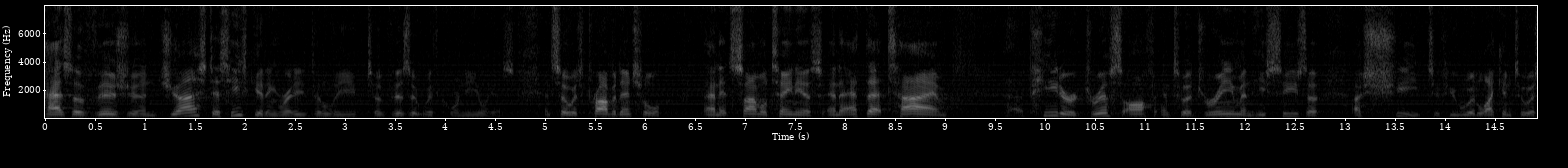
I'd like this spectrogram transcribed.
has a vision just as he's getting ready to leave to visit with Cornelius. And so it's providential and it's simultaneous. And at that time, uh, Peter drifts off into a dream and he sees a, a sheet, if you would, likened to a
